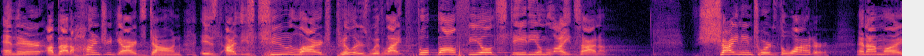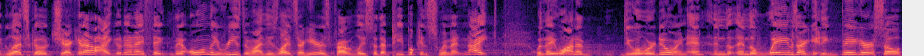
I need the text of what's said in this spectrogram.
and they're about 100 yards down is, are these two large pillars with like football field stadium lights on them shining towards the water. And i'm like let's go check it out. I go and i think the only reason why these lights are here is probably so that people can swim at night when they want to do what we're doing. And, and, the, and the waves are getting bigger, so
